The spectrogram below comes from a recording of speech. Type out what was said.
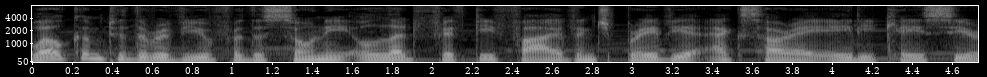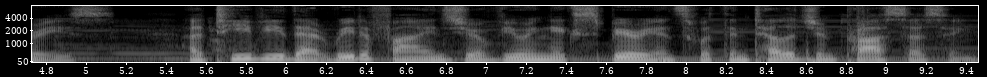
Welcome to the review for the Sony OLED 55-inch Bravia XR-A80K series, a TV that redefines your viewing experience with intelligent processing,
